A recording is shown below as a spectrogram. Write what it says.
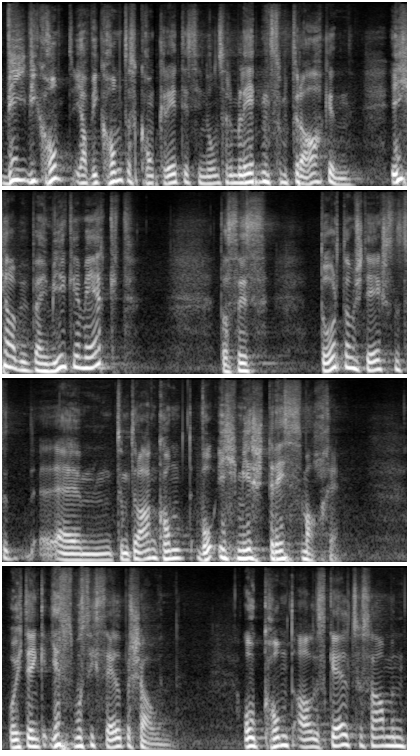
wie, wie, kommt, ja, wie kommt das Konkretes in unserem Leben zum Tragen? Ich habe bei mir gemerkt, dass es dort am stärksten zu, ähm, zum Tragen kommt, wo ich mir Stress mache. Wo ich denke, jetzt muss ich selber schauen. Oh, kommt alles Geld zusammen?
